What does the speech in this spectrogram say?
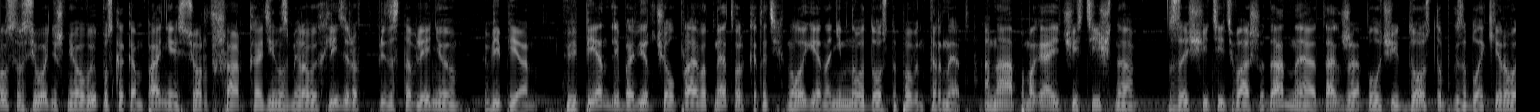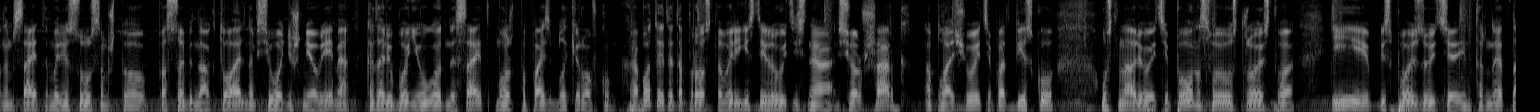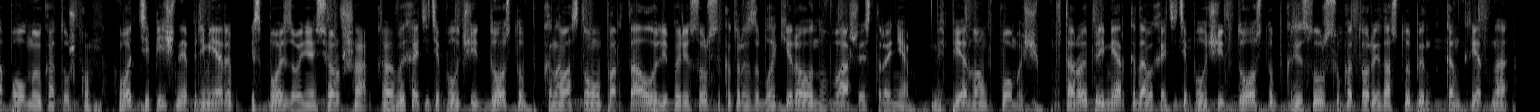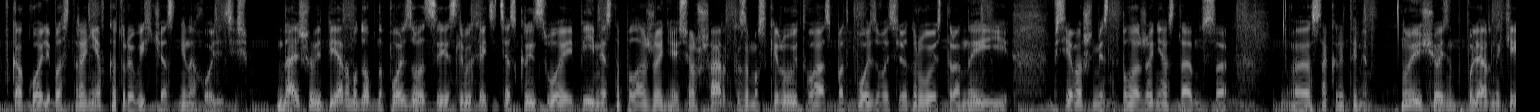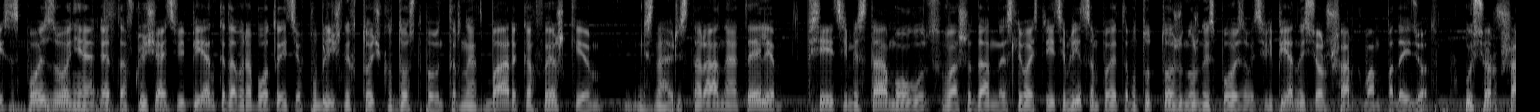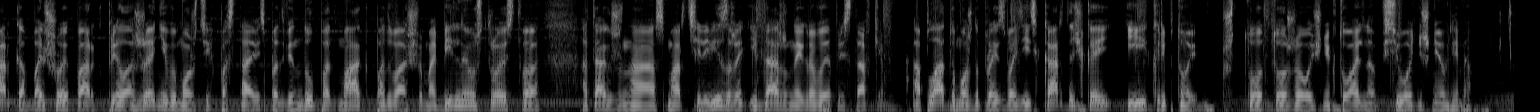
Спонсор сегодняшнего выпуска — компания Surfshark, один из мировых лидеров по предоставлению VPN. VPN либо Virtual Private Network — это технология анонимного доступа в интернет. Она помогает частично защитить ваши данные, а также получить доступ к заблокированным сайтам и ресурсам, что особенно актуально в сегодняшнее время, когда любой неугодный сайт может попасть в блокировку. Работает это просто. Вы регистрируетесь на Surfshark, оплачиваете подписку, устанавливаете ПО на свое устройство и используете интернет на полную катушку. Вот типичные примеры использования Surfshark. Вы хотите получить доступ к новостному порталу либо ресурсу, который заблокирован в вашей стране. VPN вам в помощь. Второй пример, когда вы хотите получить доступ к ресурсу, который доступен конкретно в какой-либо стране, в которой вы сейчас не находитесь. Дальше VPN удобно пользоваться, если вы хотите скрыть свой IP и местоположение. Surfshark замаскирует вас под пользователя другой страны, и все ваши местоположения останутся э, сокрытыми. Ну и еще один популярный кейс использования — это включать VPN, когда вы работаете в публичных точках доступа в интернет. Бары, кафешки, не знаю, рестораны, отели. Все эти места могут ваши данные сливать третьим лицам, поэтому тут тоже нужно использовать VPN, и Surfshark вам подойдет. У Surfshark большой парк приложений, вы можете их поставить под винду, под Mac, под ваши мобильные устройства, а также на смарт-телевизоры и даже на игровые приставки. Оплату можно производить карточкой и криптой, что тоже очень актуально актуально в сегодняшнее время.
